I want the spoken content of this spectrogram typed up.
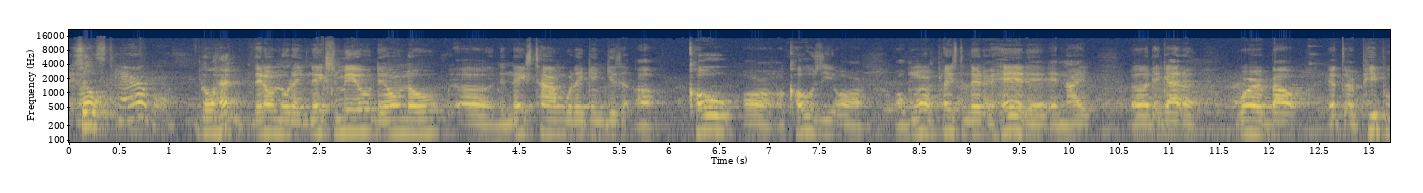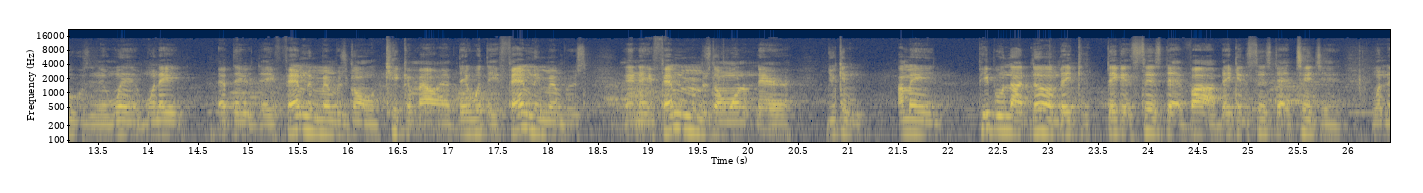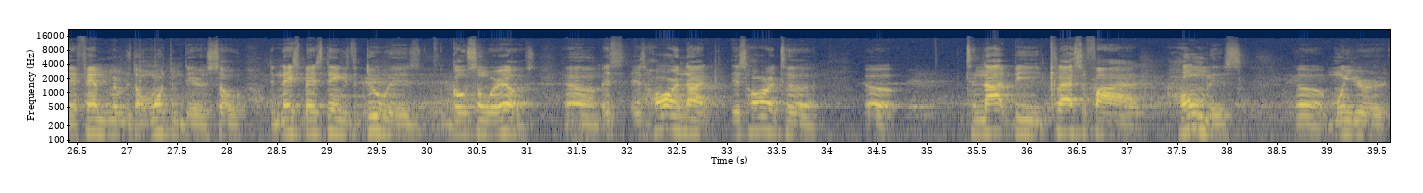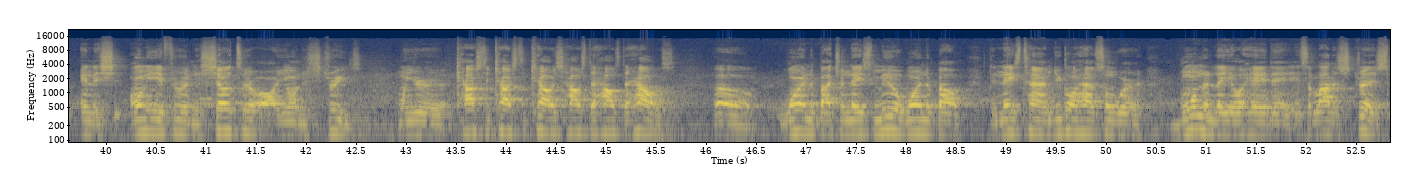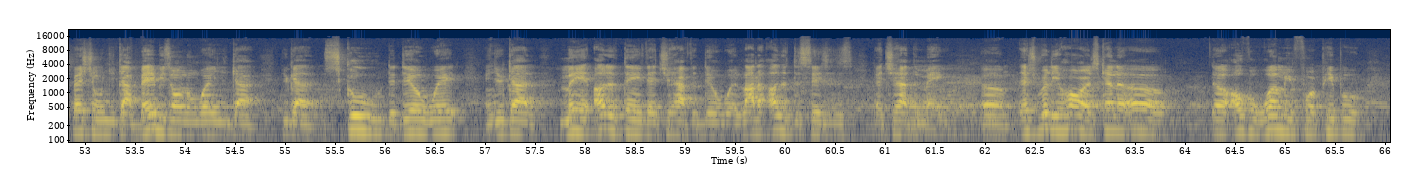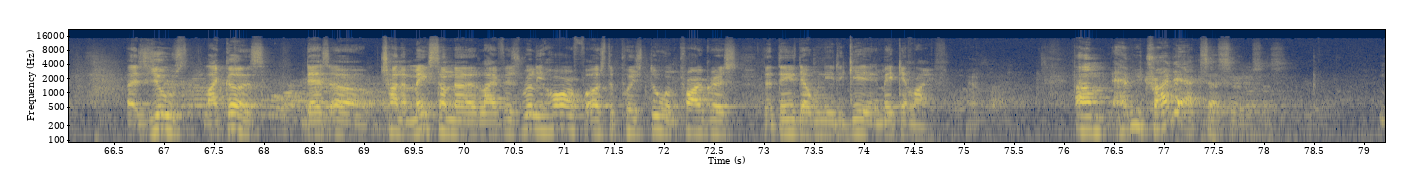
So, It's terrible. go ahead. They don't know their next meal. They don't know uh, the next time where they can get a cold or a cozy or a warm place to lay their head at at night. Uh, they gotta worry about if their peoples and when when they if they they family members gonna kick them out. If they with their family members and their family members don't want them there, you can. I mean, people not dumb. They can they can sense that vibe. They can sense that tension when their family members don't want them there. So the next best thing is to do is go somewhere else. Um, it's it's hard not it's hard to uh, to not be classified homeless uh, when you're in the only if you're in the shelter or you're on the streets. When you're couch to couch to couch, house to house to house, uh, worrying about your next meal, worrying about the next time you're gonna have somewhere warm to lay your head at. It's a lot of stress, especially when you got babies on the way. You got you got school to deal with, and you got a million other things that you have to deal with. A lot of other decisions that you have to make. Um, it's really hard. It's kind of uh, uh, overwhelming for people as youth like us that's uh, trying to make something out of life. It's really hard for us to push through and progress the things that we need to get and make in life. Um, have you tried to access services?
